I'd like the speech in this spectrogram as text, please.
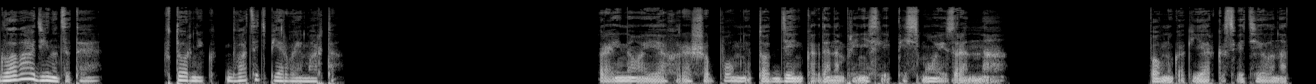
Глава одиннадцатая. Вторник, 21 марта. Райно, я хорошо помню тот день, когда нам принесли письмо из Ренна. Помню, как ярко светило над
